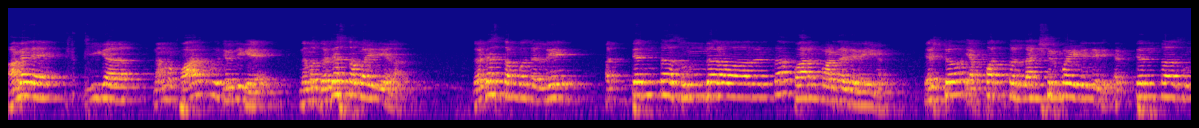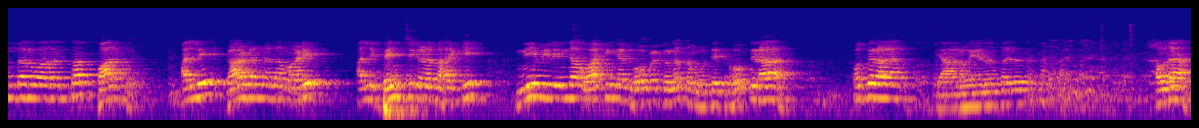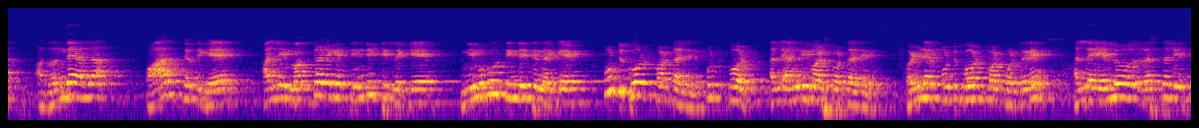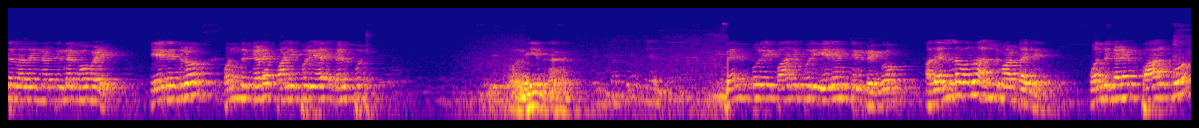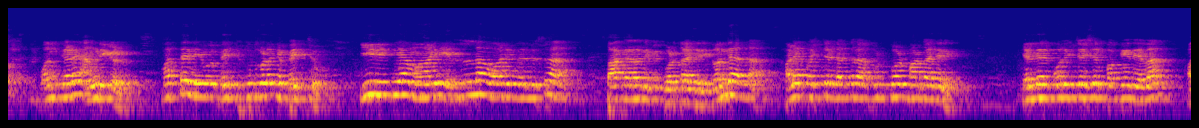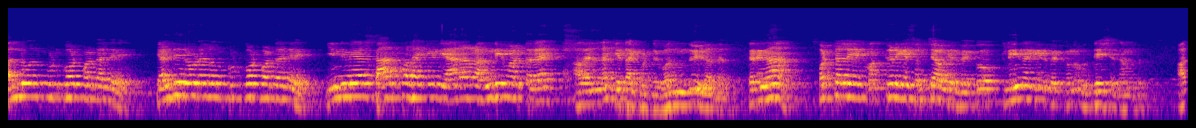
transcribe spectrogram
ಆಮೇಲೆ ಈಗ ನಮ್ಮ ಪಾರ್ಕ್ ಜೊತೆಗೆ ನಮ್ಮ ಧ್ವಜಸ್ತಂಭ ಇದೆಯಲ್ಲ, ಧ್ವಜಸ್ತಂಭದಲ್ಲಿ ಅತ್ಯಂತ ಸುಂದರವಾದಂತ ಪಾರ್ಕ್ ಮಾಡ್ತಾ ಇದ್ದೇನೆ ಈಗ. ಎಷ್ಟು? ಎಪ್ಪತ್ತು ಲಕ್ಷ ರೂಪಾಯಿ ಇಟ್ಟಿದ್ದೀರಿ. ಅತ್ಯಂತ ಸುಂದರವಾದಂತ ಪಾರ್ಕ್. ಅಲ್ಲಿ ಗಾರ್ಡನ್ ಎಲ್ಲ ಮಾಡಿ, ಅಲ್ಲಿ ಬೆಂಚ್ಗಳೆಲ್ಲ ಹಾಕಿ, ನೀವು ಇಲ್ಲಿಂದ ವಾಕಿಂಗ್ ಅಲ್ಲಿ ಹೋಗ್ಬೇಕು ಅನ್ನೋದು ನಮ್ಮ ಉದ್ದೇಶ. ಹೋಗ್ತೀರಾ? ಹೋಗ್ತೀರಾ? ಯಾರು ಏನಂತ? ಹೌದಾ? ಅದೊಂದೇ ಅಲ್ಲ. ಪಾರ್ಕ್ ಜೊತೆಗೆ ಅಲ್ಲಿ ಮಕ್ಕಳಿಗೆ ತಿಂಡಿ ತಿನ್ಲಿಕ್ಕೆ, ನಿಮಗೂ ತಿಂಡಿ ತಿನ್ನಕ್ಕೆ ಫುಡ್ ಕೋರ್ಟ್ ಮಾಡ್ತಾ ಇದ್ದೀನಿ. ಫುಡ್ ಕೋರ್ಟ್ ಅಲ್ಲಿ ಅಂಗಡಿ ಮಾಡಿಸ್ಕೊಡ್ತಾ ಇದ್ದೀನಿ. ಒಳ್ಳೆ ಫುಡ್ ಕೋರ್ಟ್ ಮಾಡ್ಕೊಡ್ತೀನಿ. ಅಲ್ಲೇ ಎಲ್ಲೂ ರಸ್ತೆಯಲ್ಲಿ ಇಷ್ಟೆಲ್ಲ ತಿನ್ನಕ್ ಹೋಗ್ಬೇಡಿ. ಏನಿದ್ರು ಒಂದು ಕಡೆ ಪಾನಿಪುರಿ ನೀನಾ? ಬೆಲ್ಪುರಿ, ಪಾನಿಪುರಿ ಏನೇನು ತಿನ್ಬೇಕು, ಅದೆಲ್ಲವನ್ನು ಅಲ್ಲಿ ಮಾಡ್ತಾ ಇದ್ದೀನಿ. ಒಂದು ಕಡೆ ಪಾರ್ಕು, ಒಂದು ಕಡೆ ಅಂಗಡಿಗಳು. ಮತ್ತೆ ನೀವು ಬೆಂಚ್ ಕೂತ್ಕೊಳ್ಳೋಕೆ ಬೆಂಚು. ಈ ರೀತಿಯ ಮಾಡಿ ಎಲ್ಲ ವಾರ್ಡಿನಲ್ಲೂ ಸಹ ಸಹಕಾರ ನಿಮಗೆ ಕೊಡ್ತಾ ಇದ್ದೀನಿ. ಇದೊಂದೇ ಅಲ್ಲ, ಹಳೆ ಬಸ್ ಸ್ಟ್ಯಾಂಡ್ ಹತ್ರ ಫುಡ್ ಕೋರ್ಟ್ ಮಾಡ್ತಾ ಇದ್ದೀನಿ. ಎಲ್ಲೇ ಪೊಲೀಸ್ ಸ್ಟೇಷನ್ ಪಕ್ಕ ಇದೆಯಲ್ಲ, ಅಲ್ಲೂ ಒಂದು ಫುಡ್ ಕೋರ್ಟ್ ಮಾಡ್ತಾ ಇದ್ದೀನಿ. ಕೆಳದಿ ರೋಡ್ ಅಲ್ಲಿ ಒಂದು ಫುಡ್ ಕೋರ್ಟ್ ಮಾಡ್ತಾ ಇದ್ದೀನಿ. ಇನ್ಮೇಲೆ ಟಾರ್ಪಲ್ ಹಾಕಿ ಯಾರು ಅಂಗಡಿ ಮಾಡ್ತಾರೆ, ಅವೆಲ್ಲ ಕಿತ್ತಾಕ್ಬಿಡ್ತೀವಿ. ಒಂದು ಇಡೋದು ಸರಿನಾ? ಒಟ್ಟಲ್ಲಿ ಮಕ್ಕಳಿಗೆ ಸ್ವಚ್ಛವಾಗಿರ್ಬೇಕು ಕ್ಲೀನ್ ಆಗಿರ್ಬೇಕು ಅನ್ನೋ ಉದ್ದೇಶ ನಮ್ದು.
